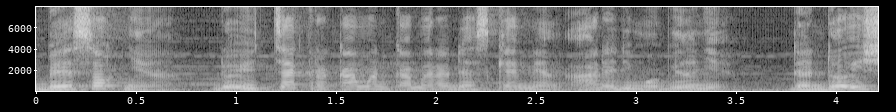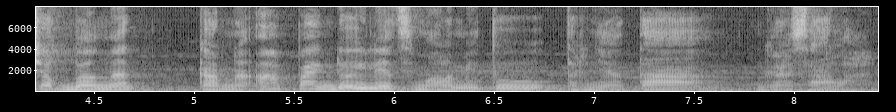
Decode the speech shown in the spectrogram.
Besoknya, Doi cek rekaman kamera dashcam yang ada di mobilnya. Dan Doi shock banget karena apa yang Doi lihat semalam itu ternyata nggak salah.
